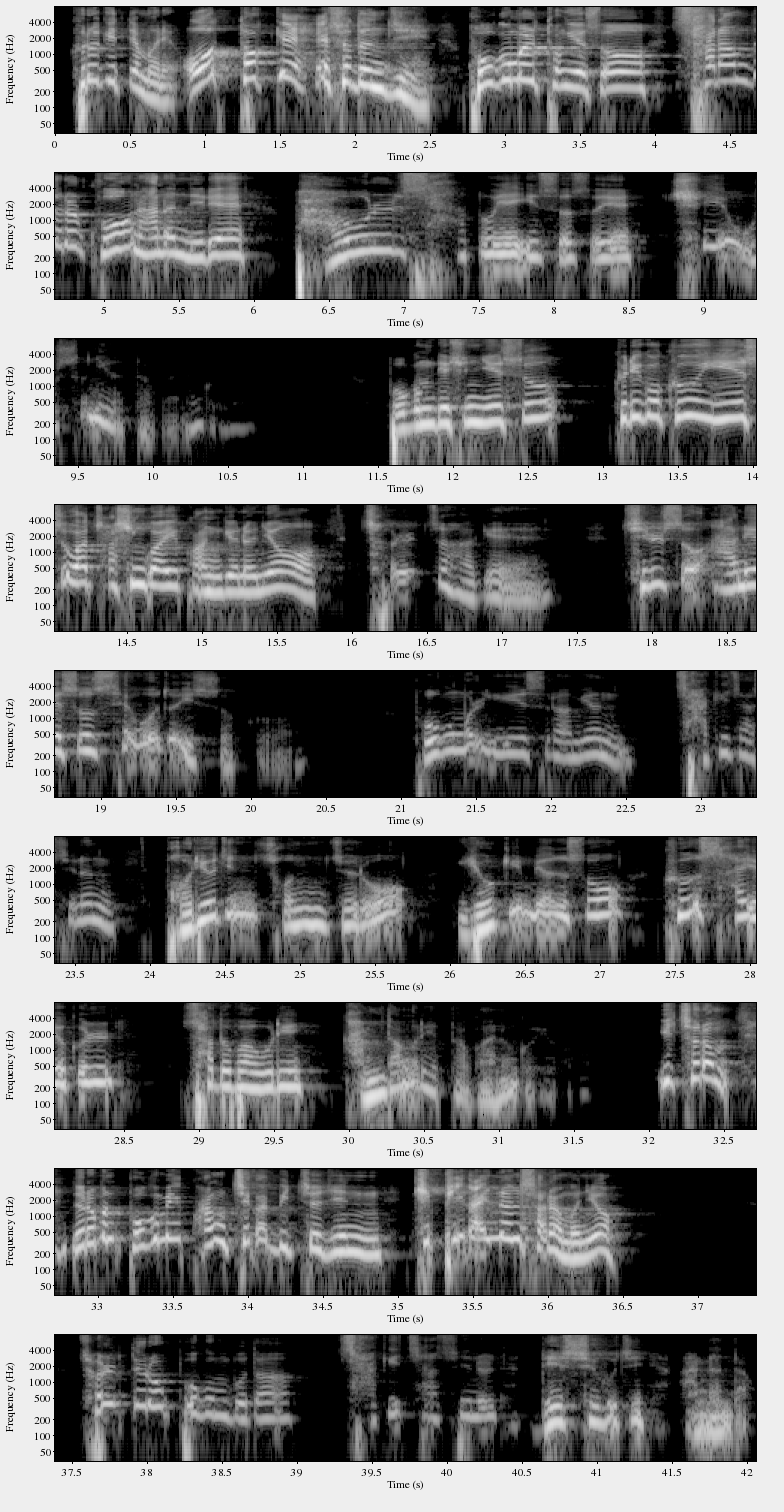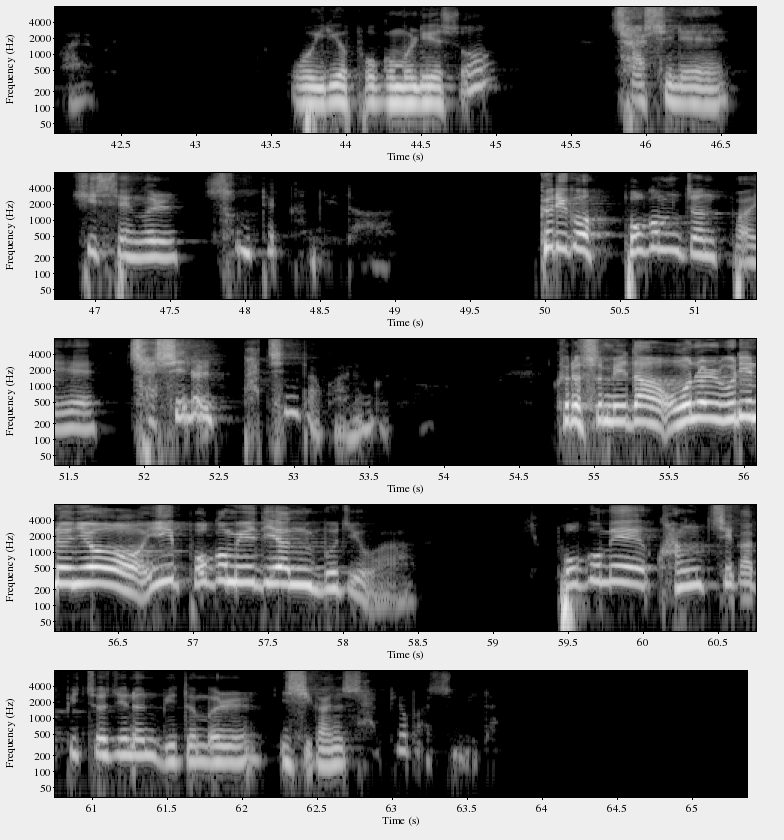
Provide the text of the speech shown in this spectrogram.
그렇기 때문에 어떻게 해서든지 복음을 통해서 사람들을 구원하는 일에 바울 사도에 있어서의 최우선이었다고 하는 거예요. 복음 대신 예수, 그리고 그 예수와 자신과의 관계는요, 철저하게 질서 안에서 세워져 있었고, 복음을 위해서라면 자기 자신은 버려진 존재로 여기면서 그 사역을 사도 바울이 감당을 했다고 하는 거예요. 이처럼 여러분 복음의 광채가 비춰진 깊이가 있는 사람은요. 절대로 복음보다 자기 자신을 내세우지 않는다고 하는 거예요. 오히려 복음을 위해서 자신의 희생을 선택합니다. 그리고 복음 전파에 자신을 바친다고 하는 거예요. 그렇습니다. 오늘 우리는요, 이 복음에 대한 무지와 복음의 광채가 비춰지는 믿음을 이 시간 살펴봤습니다.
